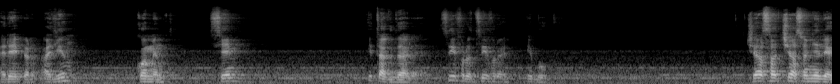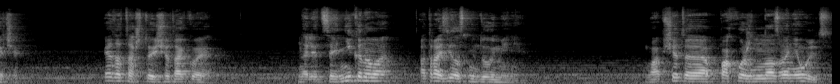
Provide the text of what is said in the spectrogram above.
«Репер 1», «Коммент 7» и так далее. Цифры, цифры и буквы. Час от часу не легче. Это-то что еще такое? На лице Никонова отразилось недоумение. Вообще-то похоже на название улиц.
